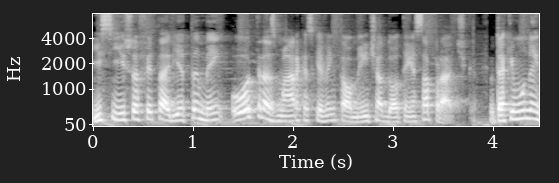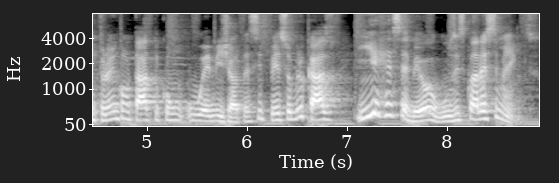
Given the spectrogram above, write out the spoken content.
e se isso afetaria também outras marcas que eventualmente adotem essa prática. O Tecmundo entrou em contato com o MJSP sobre o caso e recebeu alguns esclarecimentos.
